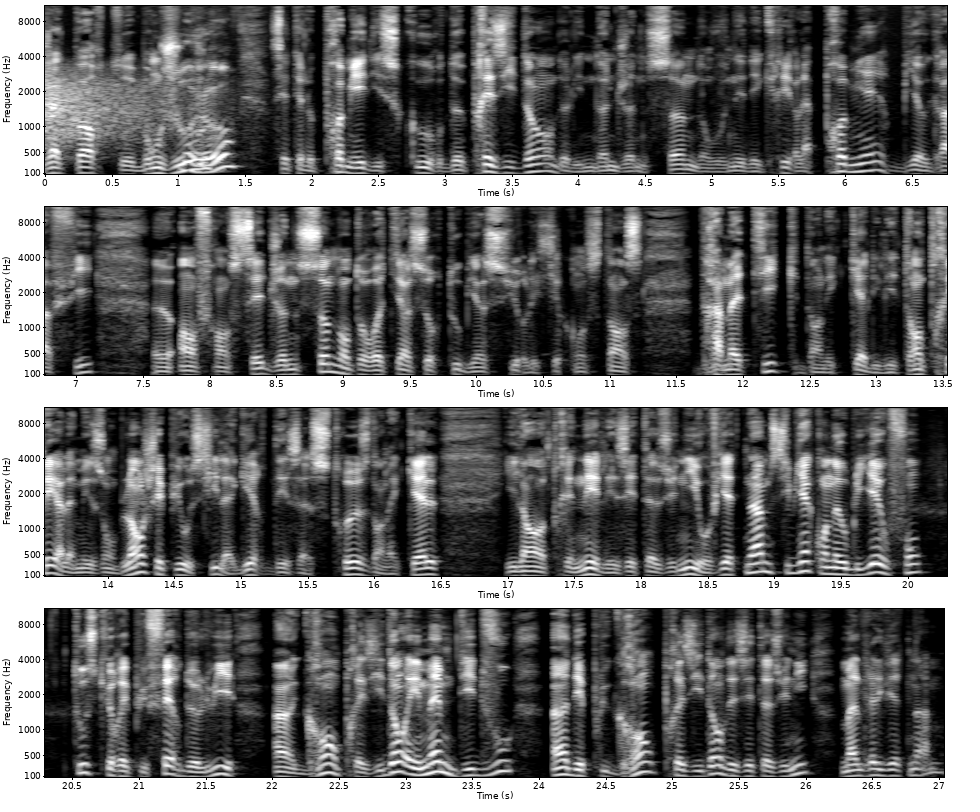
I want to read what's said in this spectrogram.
Jacques Porte, bonjour. C'était le premier discours de président de Lyndon Johnson dont vous venez d'écrire la première biographie euh, en français. Johnson dont on retient surtout bien sûr les circonstances dramatiques dans lesquelles il est entré à la Maison Blanche et puis aussi la guerre désastreuse dans laquelle il a entraîné les États-Unis au Vietnam, si bien qu'on a oublié au fond tout ce qui aurait pu faire de lui un grand président, et même, dites-vous, un des plus grands présidents des États-Unis, malgré le Vietnam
